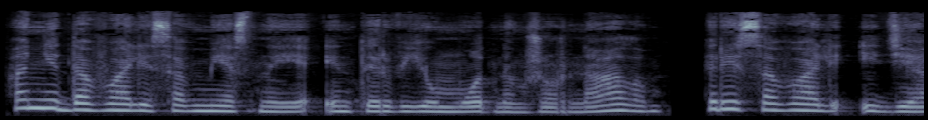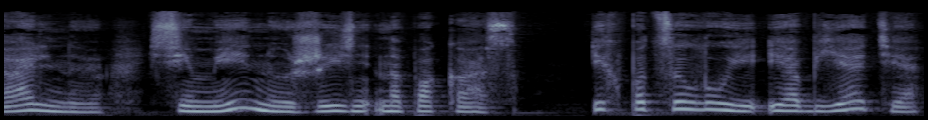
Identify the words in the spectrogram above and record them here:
Они давали совместные интервью модным журналам, рисовали идеальную семейную жизнь на показ. Их поцелуи и объятия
